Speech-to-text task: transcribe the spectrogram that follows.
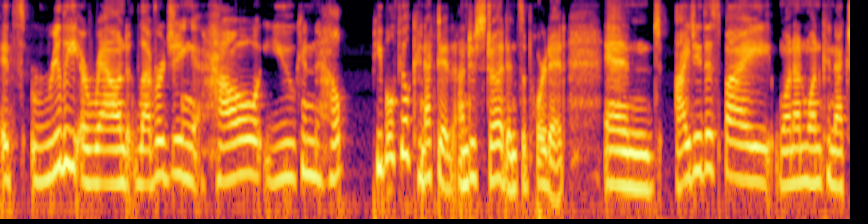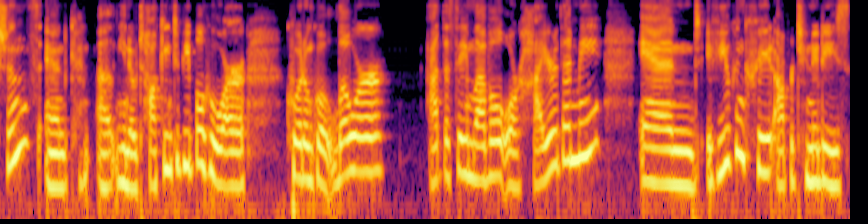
it's really around leveraging how you can help people feel connected, understood, and supported. And I do this by one-on-one connections and uh, you know talking to people who are quote unquote lower at the same level or higher than me. And if you can create opportunities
